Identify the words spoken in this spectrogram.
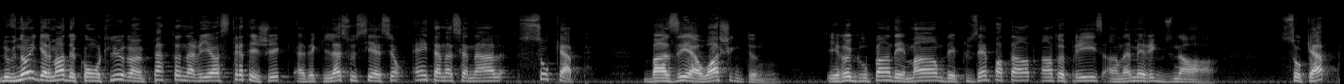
Nous venons également de conclure un partenariat stratégique avec l'Association internationale SOCAP, basée à Washington et regroupant des membres des plus importantes entreprises en Amérique du Nord. SOCAP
